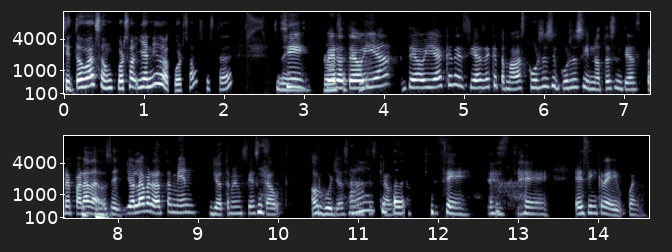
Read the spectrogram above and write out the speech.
si tú vas a un curso, ¿ya han ido a cursos ustedes? De, sí, pero te oía, te oía que decías de que tomabas cursos y cursos y no te sentías preparada. O sea, yo la verdad también, yo también fui scout, orgullosamente ah, scout. Sí, este, es increíble. Bueno,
